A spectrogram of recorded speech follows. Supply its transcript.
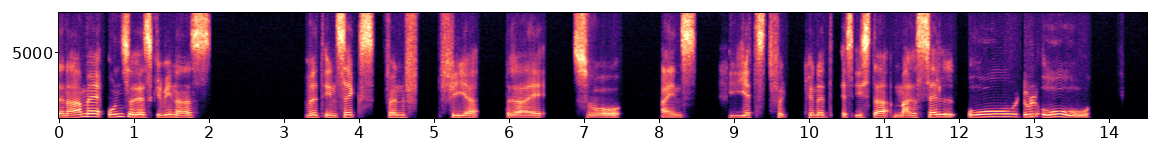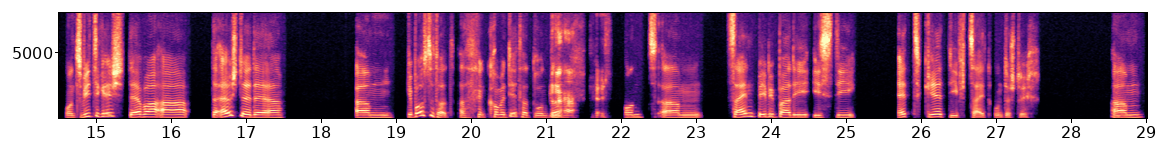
der Name unseres Gewinners wird in 6, 5, 4, 3, 2, 1 jetzt verkündet. Es ist der Marcel O0O. Und das Witzige ist, der war äh, der Erste, der ähm, gepostet hat, also kommentiert hat drunter. Und ähm, sein Babybuddy ist die Kreativzeit unterstrich. Ähm,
